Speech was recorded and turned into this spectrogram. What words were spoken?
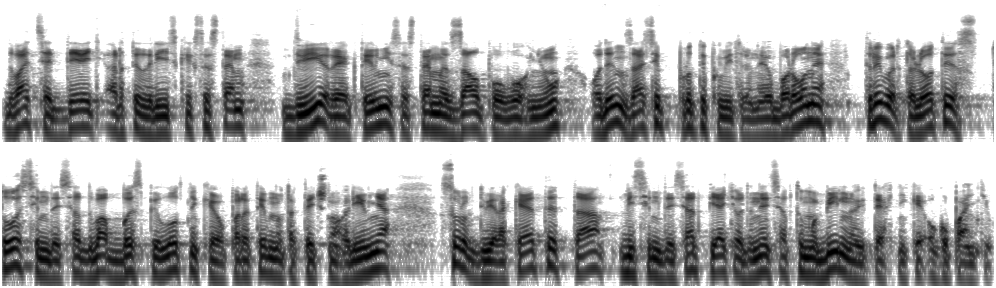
29 артилерійських систем, 2 реактивні системи залпового вогню, один засіб протиповітряної оборони, 3 вертольоти, 172 безпілотники оперативно-тактичного рівня, 42 ракети та 85 одиниць автомобільної техніки окупантів.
